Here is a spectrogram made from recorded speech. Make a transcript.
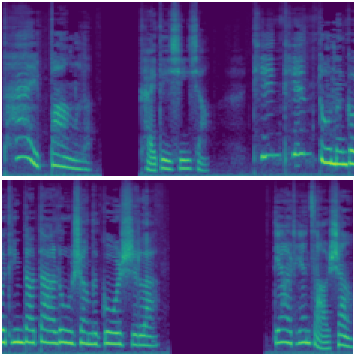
太棒了，凯蒂心想，天天都能够听到大陆上的故事了。第二天早上，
